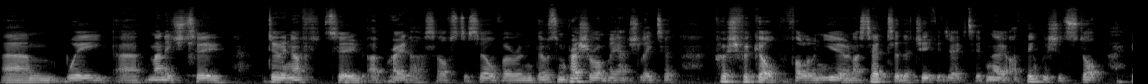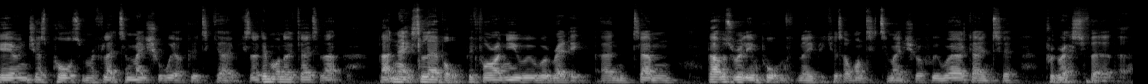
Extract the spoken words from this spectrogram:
Um, we uh, managed to do enough to upgrade ourselves to silver, and there was some pressure on me actually to push for gold the following year. And I said to the chief executive, "No, I think we should stop here and just pause and reflect and make sure we are good to go," because I didn't want to go to that that next level before I knew we were ready. And um, that was really important for me because I wanted to make sure if we were going to progress further,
